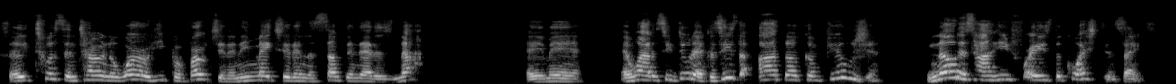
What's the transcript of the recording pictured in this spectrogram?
So he twists and turns the word, he perverts it, and he makes it into something that is not. Amen. And why does he do that? Because he's the author of confusion. Notice how he phrased the question, saints.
